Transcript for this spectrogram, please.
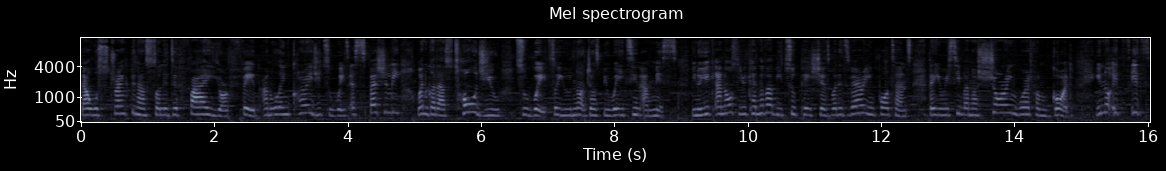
that will strengthen and solidify your faith and will encourage you to wait, especially when God has told you to wait. So you will not just be waiting and miss. You know, you and also you can never be too patient, but it's very important that you receive an assuring word from God. You know, it's it's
